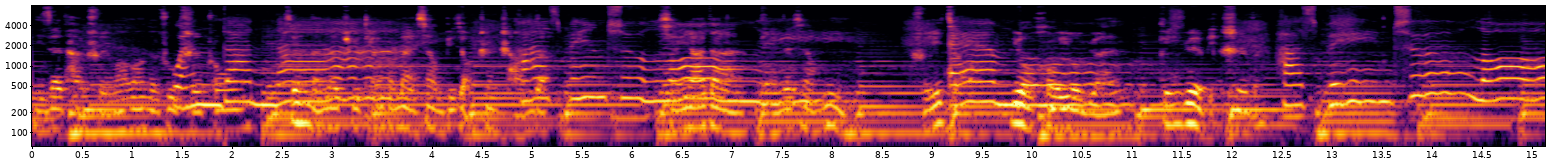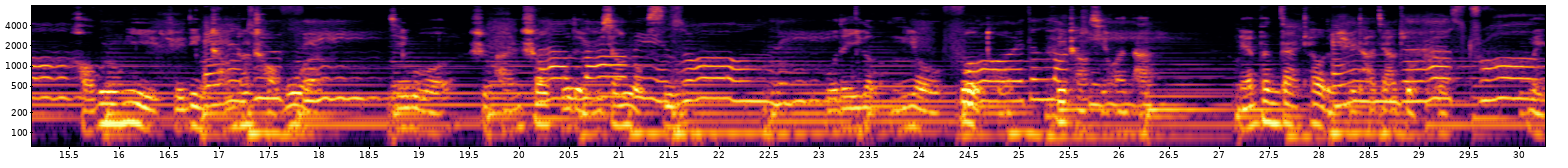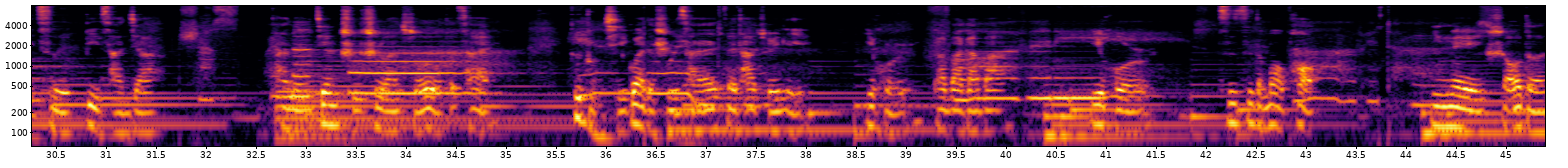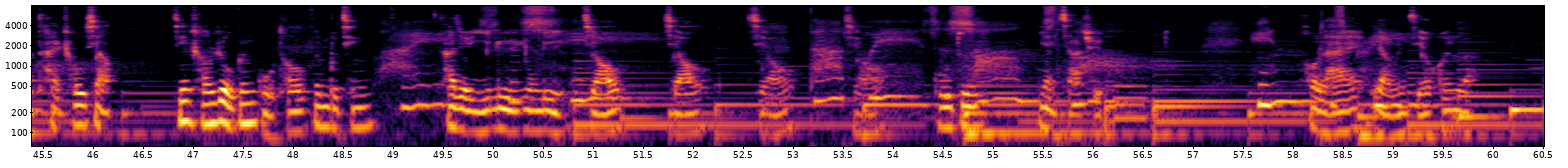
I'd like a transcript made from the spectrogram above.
你在他水汪汪的注视中，艰难地去调个卖相比较正常的咸鸭蛋，甜得像蜜；水饺又厚又圆，跟月饼似的。has been too long 好不容易决定尝尝炒木耳，结果是盘烧糊的鱼香肉丝。我的一个朋友骆驼非常喜欢它，连蹦带跳的去他家做客，每次必参加。他能坚持吃完所有的菜，各种奇怪的食材在他嘴里，一会儿嘎巴嘎巴，一会儿滋滋的冒泡。因为烧得太抽象，经常肉跟骨头分不清，他就一律用力嚼嚼嚼嚼，咕嘟咽下去。后来两人结婚了，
